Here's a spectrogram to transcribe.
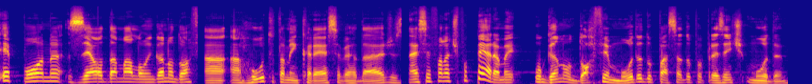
Epona, Zelda, Malon e Ganondorf. A, a Ruto também cresce, é verdade. Aí você fala, tipo, pera, mas o Ganondorf muda do passado pro presente? Muda.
